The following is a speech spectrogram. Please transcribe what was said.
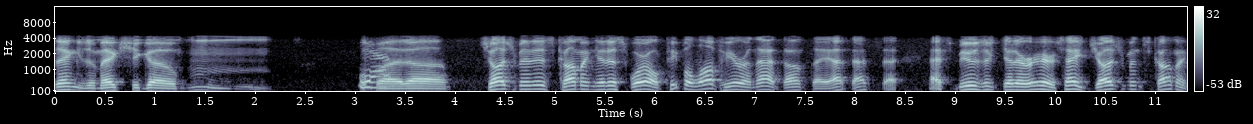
things that makes you go, hmm. Yeah. But uh, judgment is coming to this world. People love hearing that, don't they? That that's that that's music to their ears. Hey, judgment's coming.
